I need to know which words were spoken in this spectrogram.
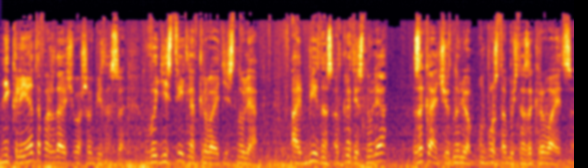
ни клиентов, ожидающих вашего бизнеса, вы действительно открываетесь с нуля. А бизнес, открытый с нуля, заканчивает нулем. Он просто обычно закрывается.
